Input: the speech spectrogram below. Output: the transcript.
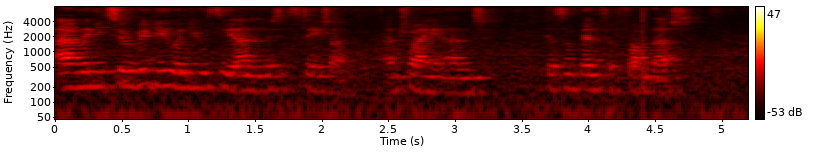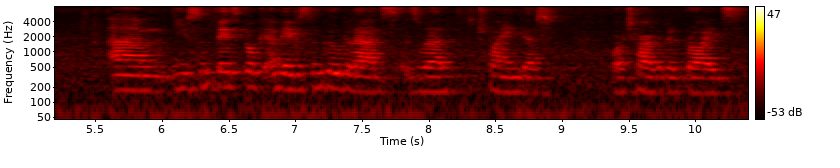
Um, we need to review and use the analytics data and try and get some benefit from that. Um, use some Facebook and maybe some Google ads as well to try and get more targeted brides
